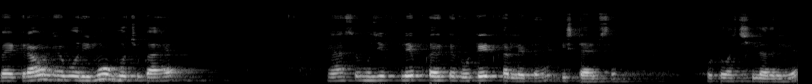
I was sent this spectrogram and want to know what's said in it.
बैकग्राउंड है, वो रिमूव हो चुका है। यहाँ से मुझे फ्लिप करके रोटेट कर लेते हैं इस टाइप से। फ़ोटो अच्छी लग रही है।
